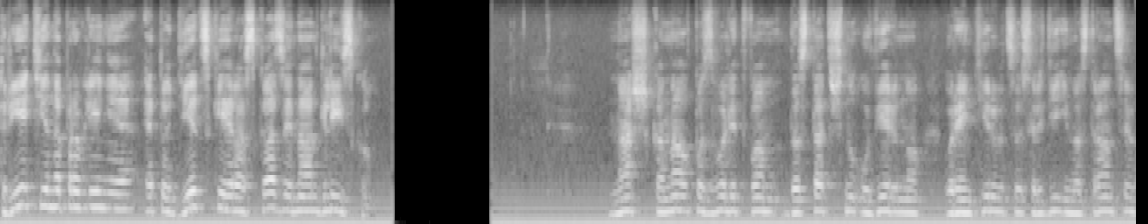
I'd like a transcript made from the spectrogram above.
третье направление – это детские рассказы на английском. Наш канал позволит вам достаточно уверенно ориентироваться среди иностранцев,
